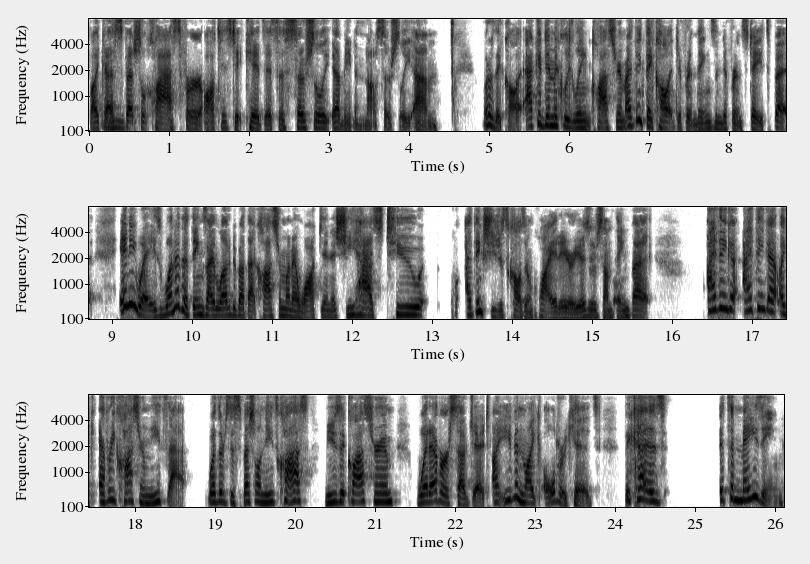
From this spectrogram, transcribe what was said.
like a mm-hmm. special class for autistic kids. It's a socially, I mean, not socially, um, what do they call it? Academically linked classroom. I think they call it different things in different states. But, anyways, one of the things I loved about that classroom when I walked in is she has two, I think she just calls them quiet areas or something. But I think, I think like every classroom needs that, whether it's a special needs class, music classroom, whatever subject, uh, even like older kids, because it's amazing.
